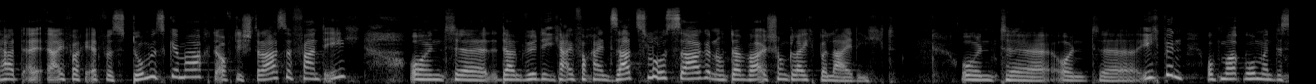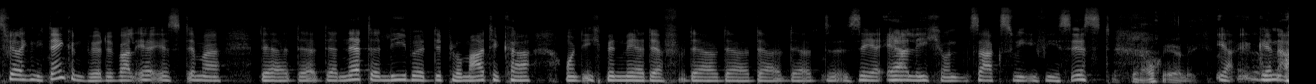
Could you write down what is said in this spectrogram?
hat einfach etwas Dummes gemacht auf die Straße fand ich und äh, dann würde ich einfach einen Satz los sagen und dann war ich schon gleich beleidigt. Und, äh, und äh, ich bin, ob man, wo man das vielleicht nicht denken würde, weil er ist immer der, der, der nette, liebe Diplomatiker und ich bin mehr der, der, der, der, der sehr ehrlich und sag's, wie, wie es ist. Ich bin auch ehrlich. Ja, genau.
